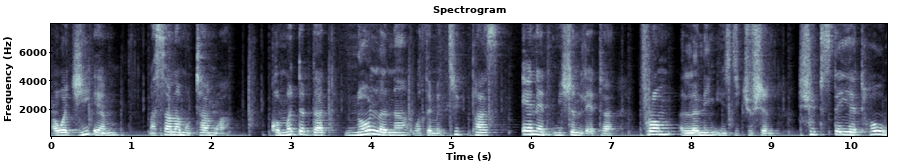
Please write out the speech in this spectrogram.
our GM, Masala Mutangwa, committed that no learner with a matric pass and admission letter from a learning institution should stay at home.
